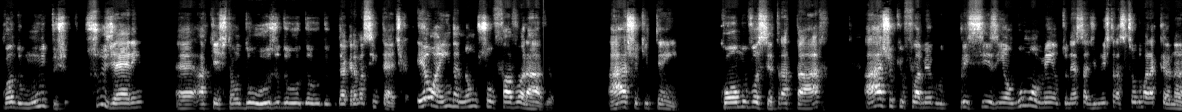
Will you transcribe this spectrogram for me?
quando muitos sugerem é, a questão do uso do, do- do- da grama sintética. Eu ainda não sou favorável. Acho que tem como você tratar. Acho que o Flamengo precisa, em algum momento, nessa administração do Maracanã,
